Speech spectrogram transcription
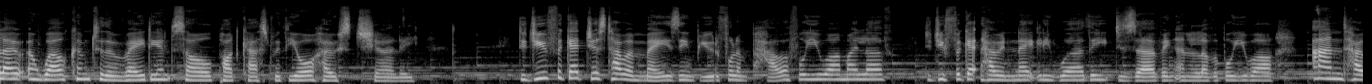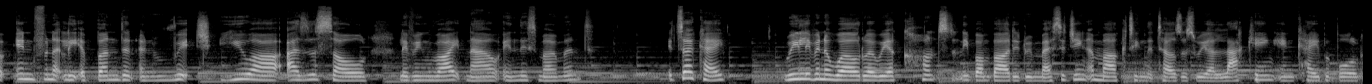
Hello, and welcome to the Radiant Soul podcast with your host, Shirley. Did you forget just how amazing, beautiful, and powerful you are, my love? Did you forget how innately worthy, deserving, and lovable you are, and how infinitely abundant and rich you are as a soul living right now in this moment? It's okay. We live in a world where we are constantly bombarded with messaging and marketing that tells us we are lacking, incapable,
